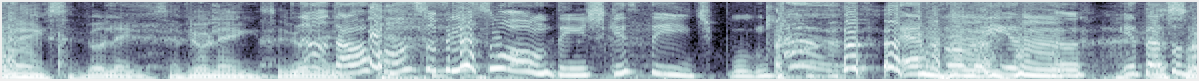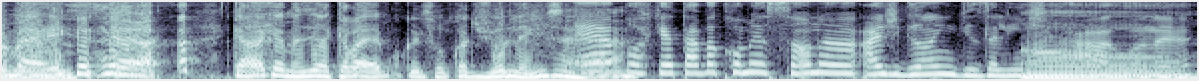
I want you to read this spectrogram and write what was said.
Violência, violência, violência, Não, eu violência. tava falando sobre isso ontem, esqueci, tipo. É sobre isso. E tá É tudo bem. isso. Caraca, mas naquela época que eles foram por causa de violência. É, porque tava começando as gangues ali em Ah. Chicago, né?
